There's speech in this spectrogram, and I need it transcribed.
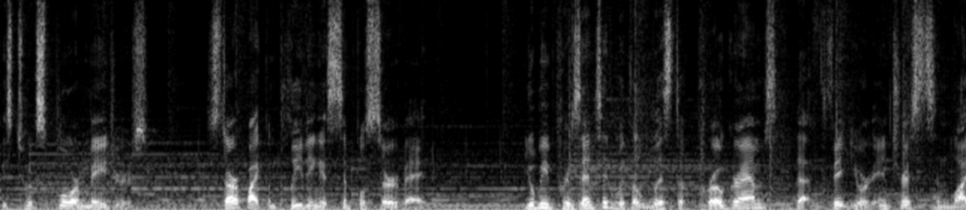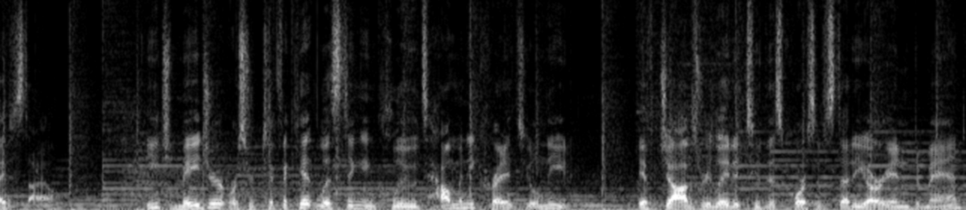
is to explore majors Start by completing a simple survey. You'll be presented with a list of programs that fit your interests and lifestyle. Each major or certificate listing includes how many credits you'll need, if jobs related to this course of study are in demand,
